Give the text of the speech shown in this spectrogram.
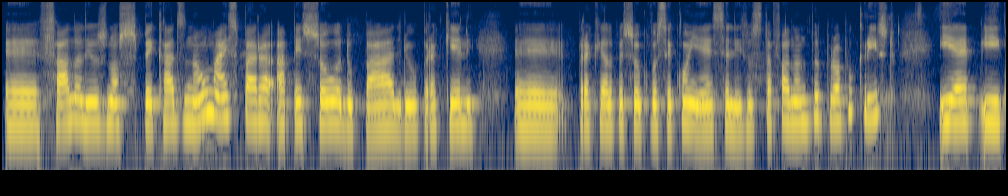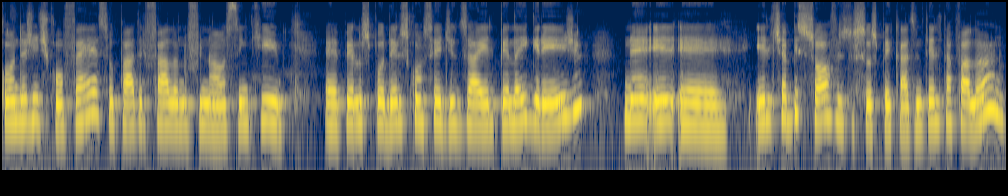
é, fala ali os nossos pecados não mais para a pessoa do padre ou para aquele é, para aquela pessoa que você conhece ali, você está falando para o próprio Cristo. E, é, e quando a gente confessa, o padre fala no final assim que é, pelos poderes concedidos a ele pela igreja, né, ele, é, ele te absolve dos seus pecados. Então ele está falando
